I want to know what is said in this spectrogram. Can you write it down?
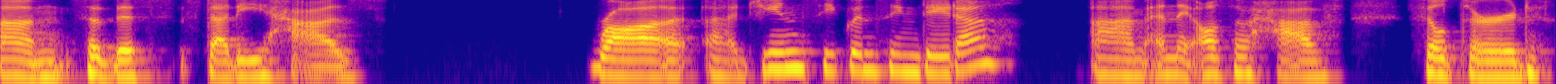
Um, so this study has raw uh, gene sequencing data um, and they also have filtered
